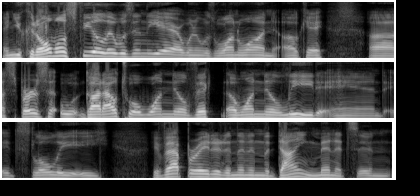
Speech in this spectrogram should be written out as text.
and you could almost feel it was in the air when it was one-one. Okay, uh, Spurs got out to a one-nil vic- a one-nil lead, and it slowly evaporated. And then in the dying minutes, in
